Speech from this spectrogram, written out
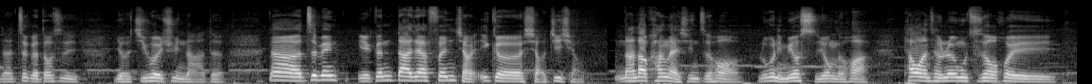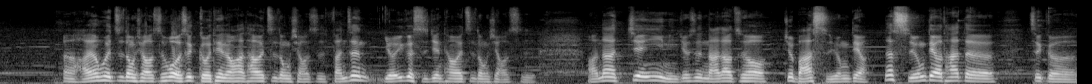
那这个都是有机会去拿的。那这边也跟大家分享一个小技巧。拿到康乃馨之后，如果你没有使用的话，它完成任务之后会，呃，好像会自动消失，或者是隔天的话它会自动消失，反正有一个时间它会自动消失。好，那建议你就是拿到之后就把它使用掉。那使用掉它的这个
